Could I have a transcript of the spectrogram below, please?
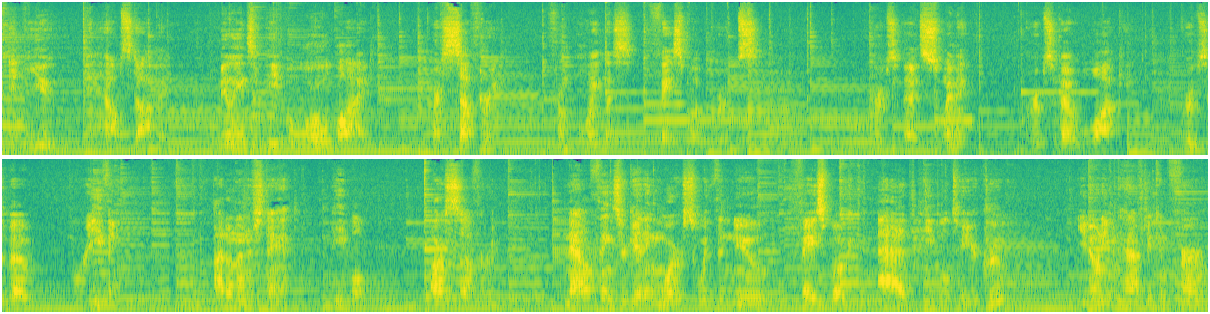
and you can help stop it. Millions of people worldwide are suffering from pointless Facebook groups. Groups about swimming, groups about walking, groups about breathing. I don't understand. People are suffering. Now things are getting worse with the new Facebook add people to your group. You don't even have to confirm.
